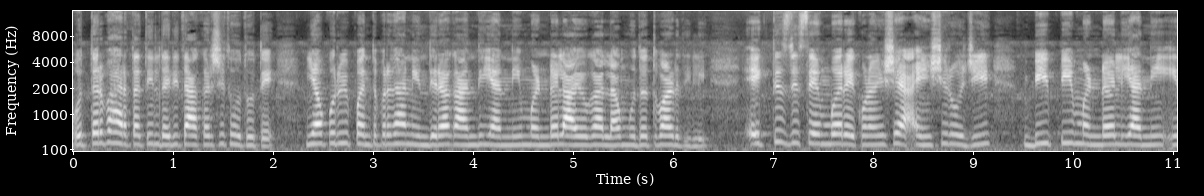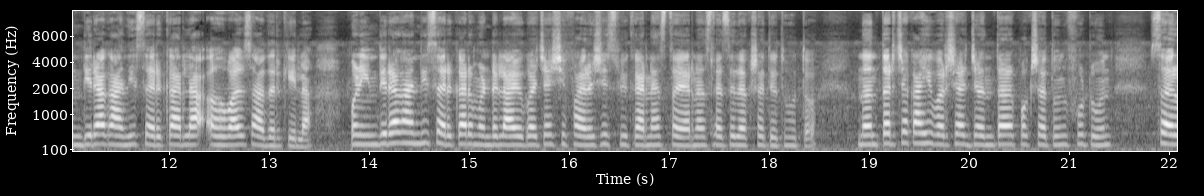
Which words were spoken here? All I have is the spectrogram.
उत्तर भारतातील दलित आकर्षित होत होते यापूर्वी पंतप्रधान इंदिरा गांधी यांनी मंडल आयोगाला मुदतवाढ दिली. एकतीस डिसेंबर एकोणीसशे ऐंशी रोजी बी पी मंडल यांनी इंदिरा गांधी सरकारला अहवाल सादर केला. पण इंदिरा गांधी सरकार मंडल आयोगाच्या शिफारशी स्वीकारण्यास तयार नसल्याचे लक्षात येत होतं. नंतरच्या काही वर्षात जनता पक्षातून फुटून सर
